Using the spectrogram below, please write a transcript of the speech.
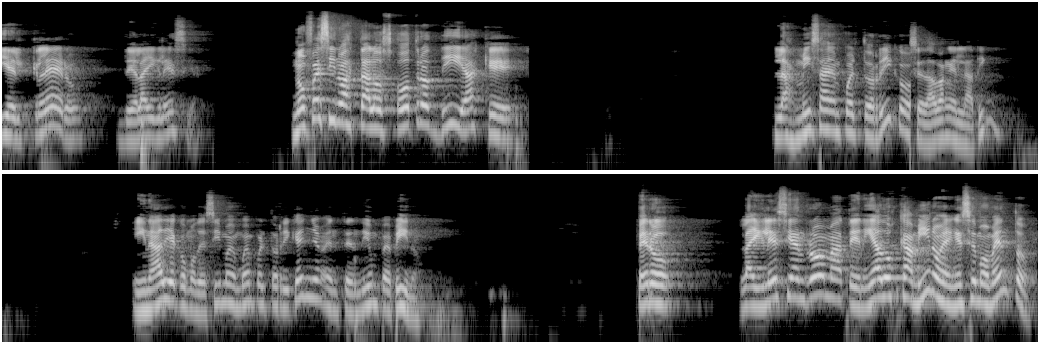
y el clero de la iglesia. No fue sino hasta los otros días que las misas en Puerto Rico se daban en latín. Y nadie, como decimos en buen puertorriqueño, entendía un pepino. Pero la iglesia en Roma tenía dos caminos en ese momento,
